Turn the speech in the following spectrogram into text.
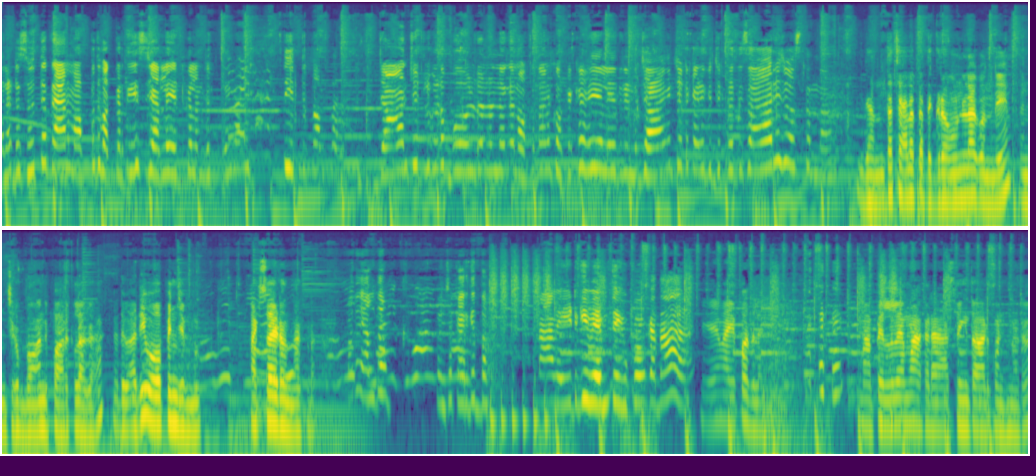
ఇలాంటి చూస్తే ప్రాణం అప్పది. ఒక్కడ తీసి జడలో ఎట్టుకోవాలనిపిస్తుంది కానీ తీర్తి పంపాలి జాన్ చెట్లు కూడా బోల్డ్ అని ఉన్నాయి కానీ ఒక్కదానికి ఒక్క కాయ లేదు. నిన్న జామ చెట్టు కనిపించిన ప్రతిసారి చూస్తున్నా. ఇదంతా చాలా పెద్ద గ్రౌండ్ లాగా ఉంది. మంచిగా బాగుంది పార్క్ లాగా. అది అది ఓపెన్ జిమ్ అటు సైడ్ ఉంది అక్కడ. వెళ్దాం. కొంచెం కరిగిద్దాం. ఆ వెయిట్కి ఇవేం తెగిపోవు కదా. ఏం అయిపోదులే మా పిల్లలేమో అక్కడ స్వింగ్తో ఆడుకుంటున్నారు.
